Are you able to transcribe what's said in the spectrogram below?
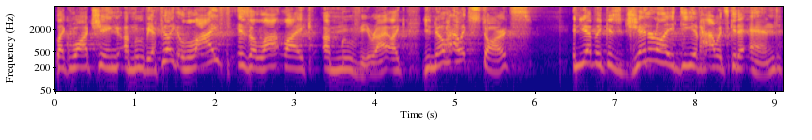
like watching a movie. I feel like life is a lot like a movie, right? Like you know how it starts and you have like this general idea of how it's gonna end,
